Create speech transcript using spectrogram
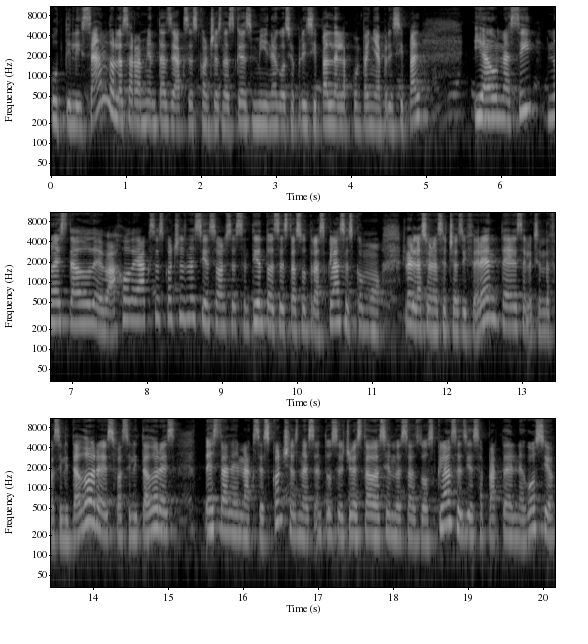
utilizando las herramientas de Access Consciousness, que es mi negocio principal de la compañía principal. Y aún así, no he estado debajo de Access Consciousness y eso hace sentido. Entonces, estas otras clases como relaciones hechas diferentes, selección de facilitadores, facilitadores, están en Access Consciousness. Entonces, yo he estado haciendo esas dos clases y esa parte del negocio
